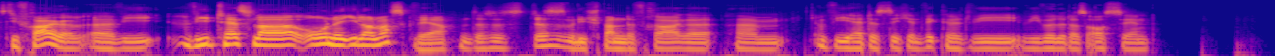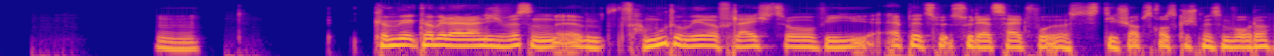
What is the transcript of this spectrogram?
ist die Frage, äh, wie, wie Tesla ohne Elon Musk wäre. Das ist, das ist immer die spannende Frage. Ähm, wie hätte es sich entwickelt? Wie, wie würde das aussehen? Mhm. Können wir, können wir leider nicht wissen. Ähm, Vermutung wäre vielleicht so wie Apple zu, zu der Zeit, wo Steve Jobs rausgeschmissen wurde,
